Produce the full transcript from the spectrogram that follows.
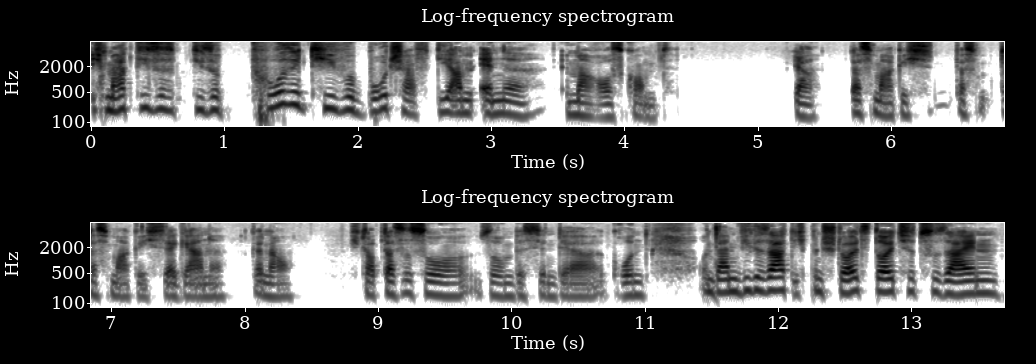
ich mag diese, diese positive Botschaft, die am Ende immer rauskommt. Ja, das mag ich, das, das mag ich sehr gerne, genau. Ich glaube, das ist so, so ein bisschen der Grund. Und dann, wie gesagt, ich bin stolz, Deutsche zu sein.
